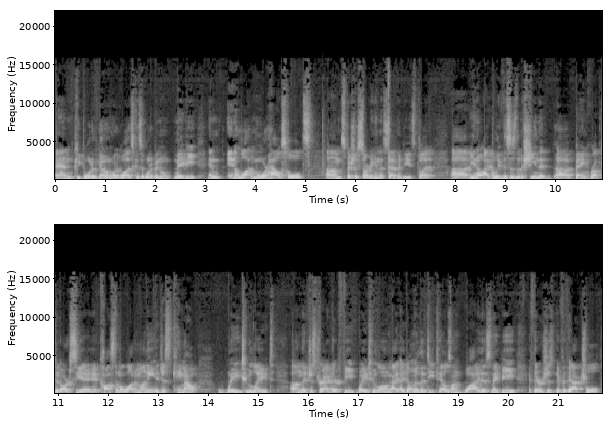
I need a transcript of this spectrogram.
and people would have known what it was because it would have been maybe in in a lot more households, um, especially starting in the 70s. But uh, you know, I believe this is the machine that uh, bankrupted RCA. It cost them a lot of money. It just came out way too late. Um, they just dragged their feet way too long. I, I don't know the details on why this may be. If there was just if actual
